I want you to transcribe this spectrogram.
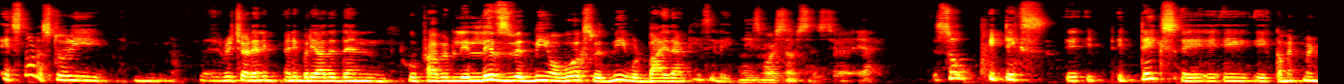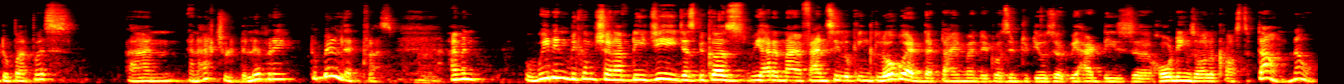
it's not a story, mm, Richard. Any anybody other than who probably lives with me or works with me would buy that easily. Needs more substance to it. Yeah. So it takes it, it, takes a, a, a commitment to purpose and an actual delivery to build that trust. I mean, we didn't become Sharaf DG just because we had a fancy looking logo at that time and it was introduced, or we had these uh, hoardings all across the town. No.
